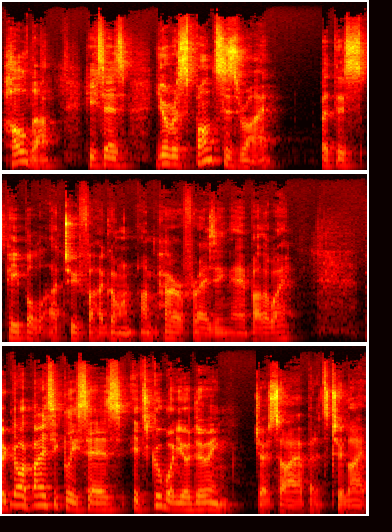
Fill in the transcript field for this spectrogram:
Huldah, he says, Your response is right, but this people are too far gone. I'm paraphrasing there, by the way. But God basically says, It's good what you're doing, Josiah, but it's too late.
